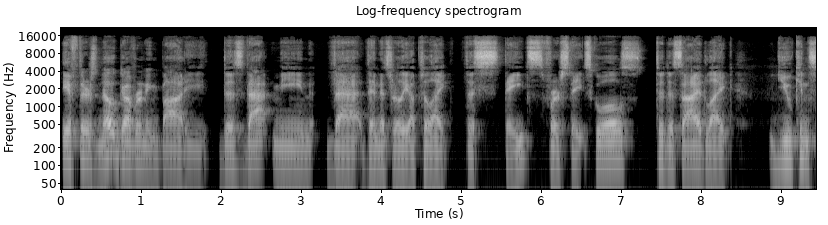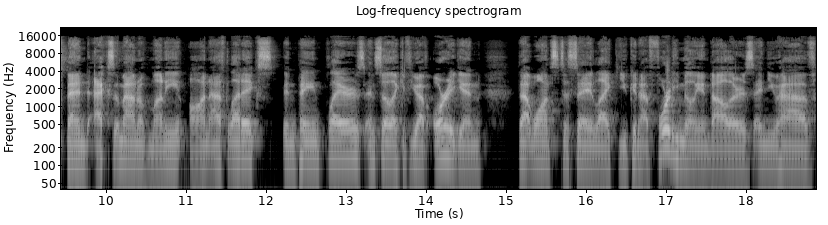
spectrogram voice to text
if there's no governing body, does that mean that then it's really up to like the states for state schools to decide like you can spend X amount of money on athletics in paying players. And so, like, if you have Oregon that wants to say, like, you can have $40 million and you have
